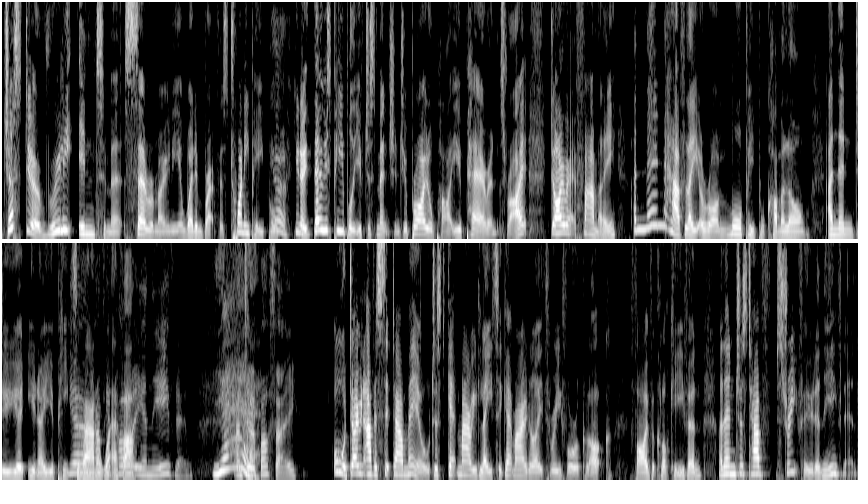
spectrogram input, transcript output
just do a really intimate ceremony and wedding breakfast. Twenty people. Yeah. You know those people that you've just mentioned, your bridal party, your parents, right? Direct family, and then have later on more people come along, and then do your you know your pizza yeah, van or whatever. party in the evening Yeah. and do a buffet. Or don't have a sit down meal. Just get married later. Get married at like three, four o'clock, five o'clock even, and then just have street food in the evening.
